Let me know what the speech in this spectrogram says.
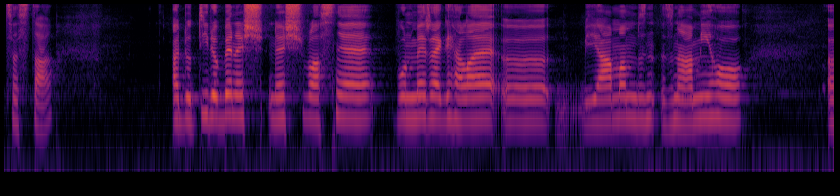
cesta. A do té doby, než, než vlastně on mi řekl, hele, uh, já mám známýho, uh,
